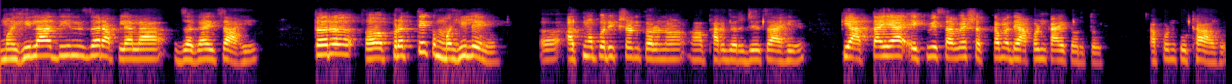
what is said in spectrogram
महिला दिन जर आपल्याला जगायचा आहे तर प्रत्येक महिलेने आत्मपरीक्षण करणं फार गरजेचं आहे की आता या एकविसाव्या शतकामध्ये आपण काय करतो? आपण कुठं आहोत?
